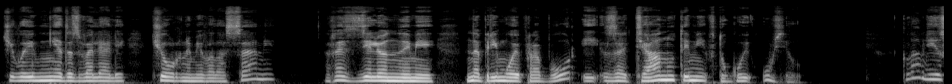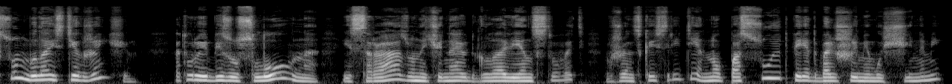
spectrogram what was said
чего им не дозволяли черными волосами, разделенными на прямой пробор и затянутыми в тугой узел. Клавдия Сун была из тех женщин, которые, безусловно, и сразу начинают главенствовать в женской среде, но пасуют перед большими мужчинами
